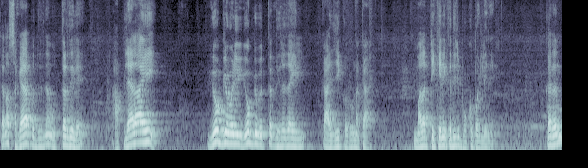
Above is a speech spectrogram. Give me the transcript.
त्यांना सगळ्या पद्धतीनं उत्तर दिले. आपल्यालाही योग्य वेळी योग्य उत्तर दिलं जाईल. काळजी करू नका. मला टीकेने कधीच भोकं पडली नाही. कारण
